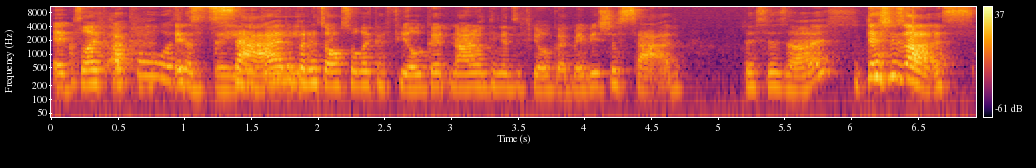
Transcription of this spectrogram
It's like a, couple with it's a baby. sad, but it's also like a feel good. No, I don't think it's a feel good. Maybe it's just sad. This is us? This is us.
